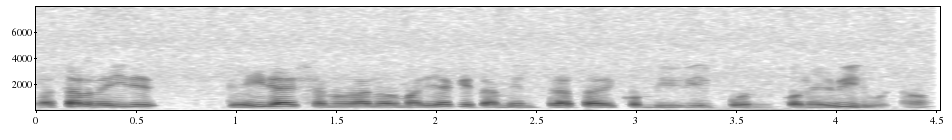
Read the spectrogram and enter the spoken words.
tratar de ir de ir a esa nueva normalidad que también trata de convivir con, con el virus. ¿no?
